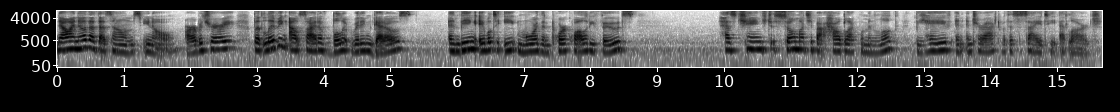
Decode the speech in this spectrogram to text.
Now, I know that that sounds, you know, arbitrary, but living outside of bullet ridden ghettos and being able to eat more than poor quality foods has changed so much about how black women look, behave, and interact with the society at large.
